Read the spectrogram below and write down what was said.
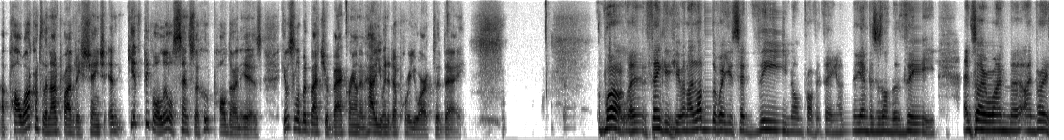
uh, Paul, welcome to the Nonprofit Exchange and give people a little sense of who Paul Dunn is. Give us a little bit about your background and how you ended up where you are today. Well, uh, thank you, Hugh. And I love the way you said the nonprofit thing, the emphasis on the the. And so I'm uh, I'm very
